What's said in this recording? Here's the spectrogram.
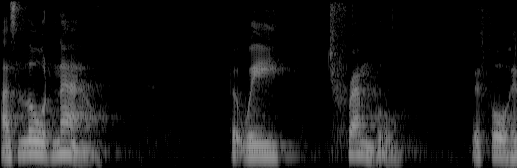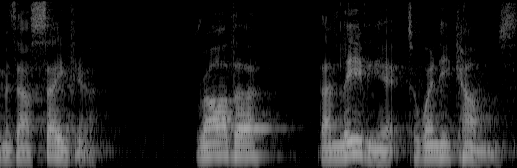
as Lord now that we tremble before Him as our Saviour, rather than leaving it to when He comes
